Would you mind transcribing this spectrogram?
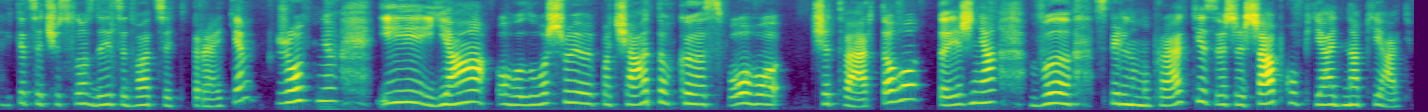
яке це число, здається, 23 жовтня, і я оголошую початок свого четвертого тижня в спільному проєкті Зв'яжи шапку 5 на 5.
